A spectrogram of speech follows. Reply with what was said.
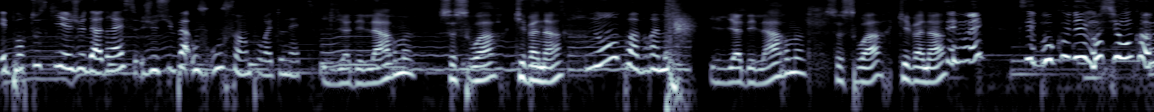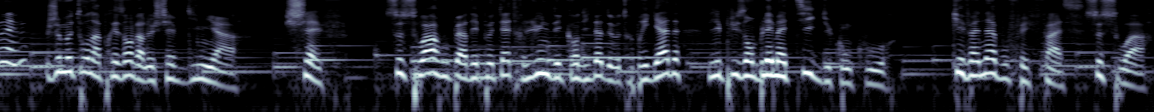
Et pour tout ce qui est jeu d'adresse, je suis pas ouf ouf, hein, pour être honnête. Il y a des larmes ce soir, Kevana? Non, pas vraiment. Il y a des larmes ce soir, Kevana? C'est vrai que c'est beaucoup d'émotions quand même. Je me tourne à présent vers le chef Guignard. Chef, ce soir vous perdez peut-être l'une des candidates de votre brigade les plus emblématiques du concours. Kevana vous fait face ce soir,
